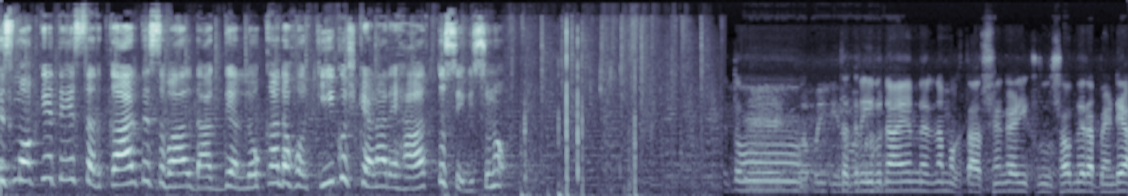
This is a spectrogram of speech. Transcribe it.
ਇਸ ਮੌਕੇ ਤੇ ਸਰਕਾਰ ਤੇ ਸਵਾਲ ਦਾਗਦਿਆਂ ਲੋਕਾਂ ਦਾ ਹੋਰ ਕੀ ਕੁਝ ਕਹਿਣਾ ਰਿਹਾ ਤੁਸੀਂ ਵੀ ਸੁਣੋ। ਤੋਂ ਤਕਰੀਬਨ ਆਇਆ ਮੇਰਾ ਨਾਮ ਮੁਖਤਾਰ ਸਿੰਘ ਹੈ ਜੀ ਖਡੂਰ ਸਾਹਿਬ ਮੇਰਾ ਪਿੰਡ ਆ।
